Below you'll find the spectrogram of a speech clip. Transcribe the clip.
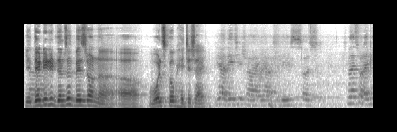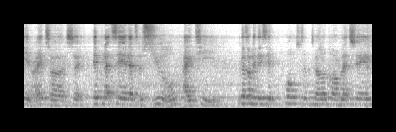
yeah, they did it themselves based on uh, uh, WorldScope hhi Yeah, they teach, uh, yeah, so they, so that's what I mean, right? So, so if, let's say, let's assume IT, because I mean, they say post and telecom, let's say,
